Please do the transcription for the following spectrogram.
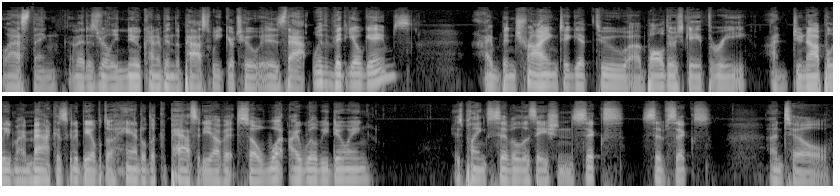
last thing that is really new, kind of in the past week or two, is that with video games, I've been trying to get through uh, Baldur's Gate 3. I do not believe my Mac is going to be able to handle the capacity of it. So, what I will be doing is playing Civilization 6, Civ 6, until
